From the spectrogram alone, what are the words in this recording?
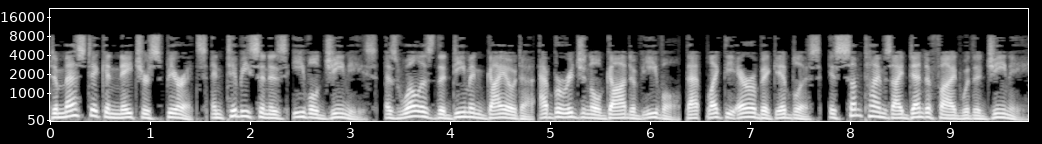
domestic and nature spirits and Tibicenas evil genies, as well as the demon Guayota aboriginal god of evil that, like the Arabic Iblis, is sometimes identified with a genie.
